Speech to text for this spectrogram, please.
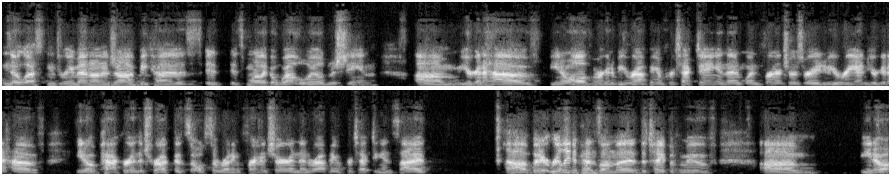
no less than three men on a job because it, it's more like a well oiled machine. Um, you're going to have, you know, all of them are going to be wrapping and protecting. And then when furniture is ready to be ran, you're going to have, you know, a packer in the truck that's also running furniture and then wrapping and protecting inside. Uh, but it really depends on the the type of move. Um, you know,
